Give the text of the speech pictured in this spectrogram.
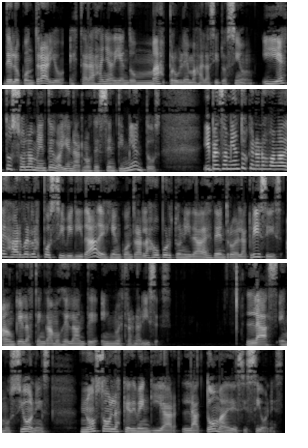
De lo contrario, estarás añadiendo más problemas a la situación, y esto solamente va a llenarnos de sentimientos y pensamientos que no nos van a dejar ver las posibilidades y encontrar las oportunidades dentro de la crisis, aunque las tengamos delante en nuestras narices. Las emociones no son las que deben guiar la toma de decisiones.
